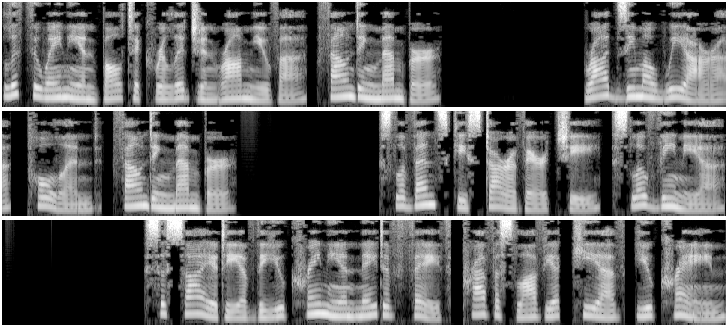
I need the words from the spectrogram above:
Lithuanian Baltic Religion Romuva, founding member Rodzima Wiara, Poland, founding member Slovenský Staroverchi, Slovenia. Society of the Ukrainian Native Faith Pravoslavia, Kiev, Ukraine.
